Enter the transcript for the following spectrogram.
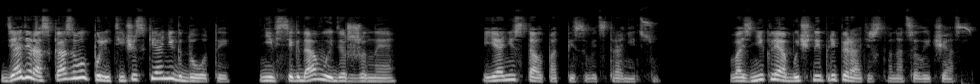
дядя рассказывал политические анекдоты, не всегда выдержанные. Я не стал подписывать страницу. Возникли обычные препирательства на целый час.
